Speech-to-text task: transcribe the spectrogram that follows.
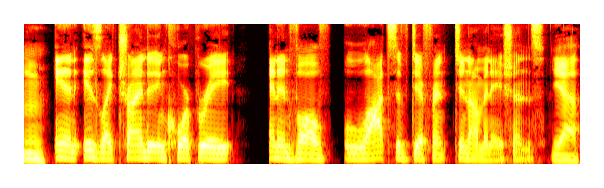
Mm. and is like trying to incorporate and involve lots of different denominations. Yeah.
